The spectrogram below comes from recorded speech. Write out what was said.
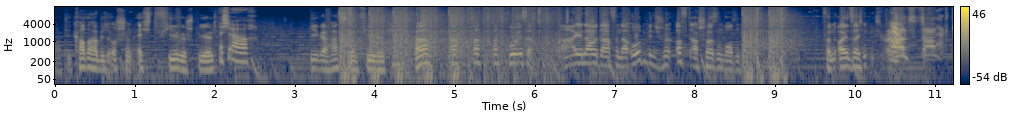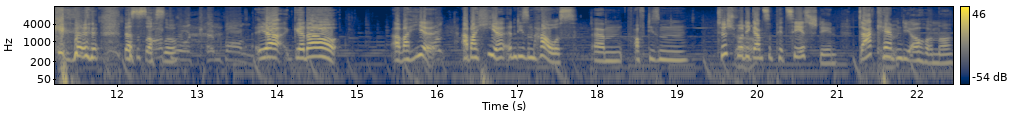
Oh, Die Karte habe ich auch schon echt viel gespielt. ich auch. Viel gehasst und viel. Ah, ah, ah, ah, wo ist er? Ah, genau, da. Von da oben bin ich schon oft erschossen worden. Von euren solchen. Ja. das ist auch so. Ja, genau. Aber hier, aber hier in diesem Haus, ähm, auf diesem Tisch, wo Ja. die ganzen PCs stehen, da campen die auch immer.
